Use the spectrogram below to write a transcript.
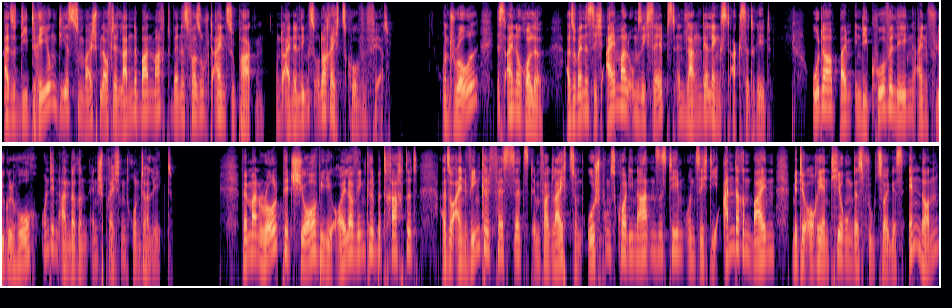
Also die Drehung, die es zum Beispiel auf der Landebahn macht, wenn es versucht einzuparken und eine Links- oder Rechtskurve fährt. Und Roll ist eine Rolle, also wenn es sich einmal um sich selbst entlang der Längsachse dreht. Oder beim in die Kurve legen einen Flügel hoch und den anderen entsprechend runterlegt. Wenn man Roll Pitch Yaw wie die Euler-Winkel betrachtet, also einen Winkel festsetzt im Vergleich zum Ursprungskoordinatensystem und sich die anderen beiden mit der Orientierung des Flugzeuges ändern,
